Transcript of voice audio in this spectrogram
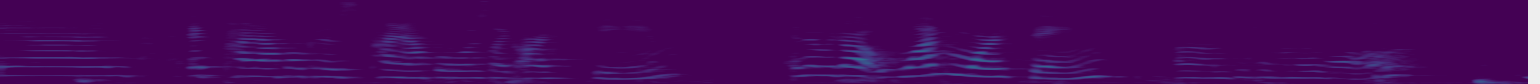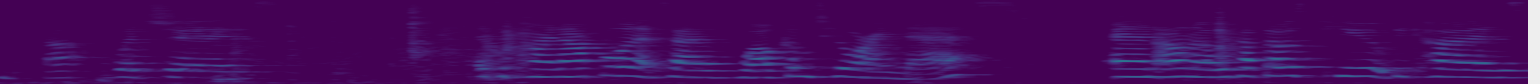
And it's pineapple because pineapple is like our theme. And then we got one more thing um, to hang on the walls, which is it's a pineapple and it says "Welcome to our nest." And I don't know, we thought that was cute because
